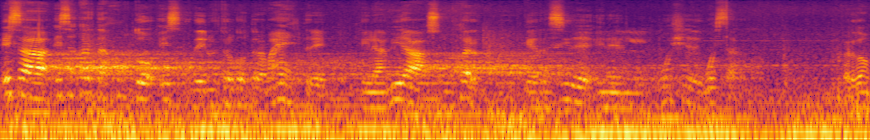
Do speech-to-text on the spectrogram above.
Esa, esa carta justo es de nuestro contramaestre, que la envía a su mujer, que reside en el muelle de Weser. Perdón,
